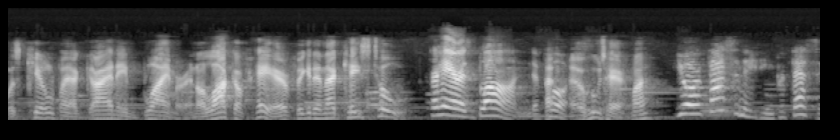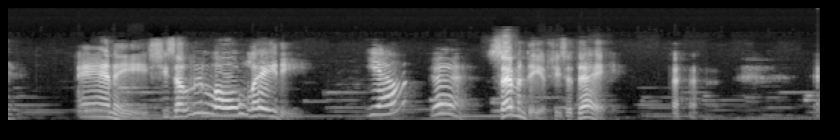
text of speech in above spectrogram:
was killed by a guy named Blymire, and a lock of hair figured in that case, too. Her hair is blonde, of Uh, course. uh, whose hair, huh? You're fascinating, Professor. Annie. She's a little old lady. Yeah? Yeah. 70 if she's a day. yeah,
